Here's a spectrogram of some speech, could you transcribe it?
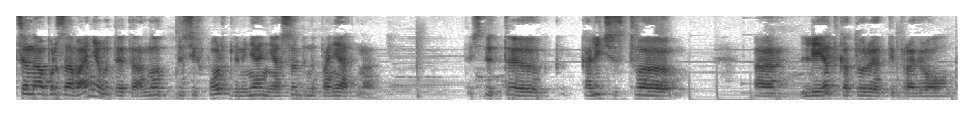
ценообразование вот это, оно до сих пор для меня не особенно понятно. То есть это количество э, лет, которые ты провел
